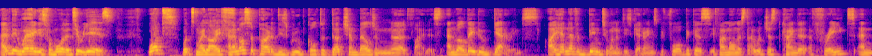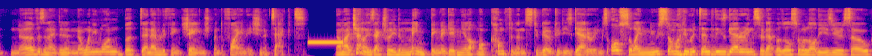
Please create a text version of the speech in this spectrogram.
I've been wearing this for more than two years. What? What's my life? And I'm also part of this group called the Dutch and Belgian Nerd Fighters. And well, they do gatherings. I had never been to one of these gatherings before because, if I'm honest, I was just kinda afraid and nervous and I didn't know anyone, but then everything changed when the Fire Nation attacked. Now, my channel is actually the main thing that gave me a lot more confidence to go to these gatherings. Also, I knew someone who attended these gatherings, so that was also a lot easier. So,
